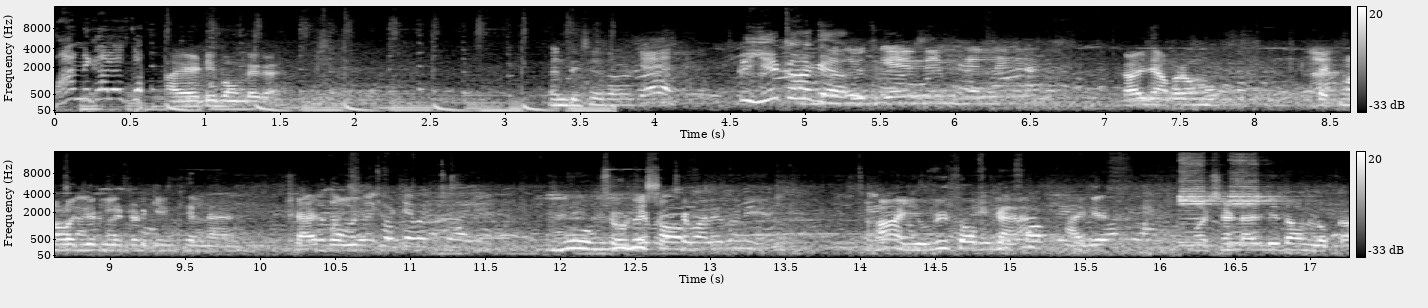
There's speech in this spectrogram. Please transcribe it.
बाहर निकालो इसको। आईआईटी बॉम्बे का है। And this is our- तो ये कहाँ गया? गाइस यहाँ पर हम टेक्नोलॉजी रिलेटेड गेम खेलना है। शायद वही छोटे बच्चों वाले। वो छोटे यूबी बच्चे वाले तो नहीं है। हाँ यूवी सॉफ्ट का है आई गेस मर्चेंडाइज भी था उन लोग का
